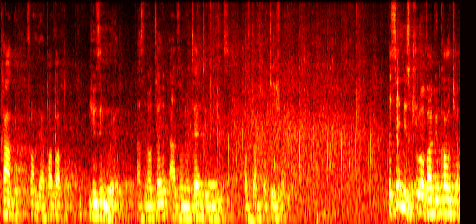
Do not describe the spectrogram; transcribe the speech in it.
cargo from the Apapa port using rail as an, alter as an alternative means of transportation. The same is true of agriculture,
